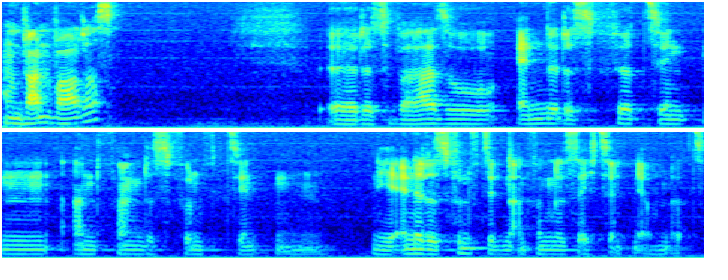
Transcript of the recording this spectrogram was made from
und wann war das? Äh, das war so Ende des 14., Anfang des 15., nee, Ende des 15., Anfang des 16. Jahrhunderts.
